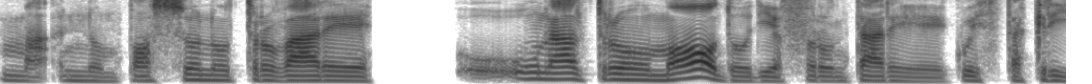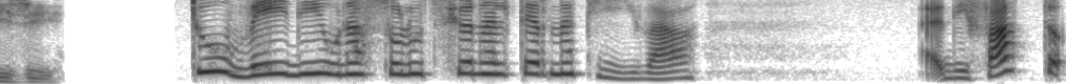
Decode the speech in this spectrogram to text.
Ma non possono trovare un altro modo di affrontare questa crisi? Tu vedi una soluzione alternativa? Eh, di fatto,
